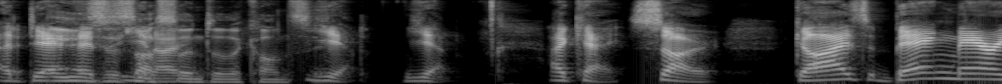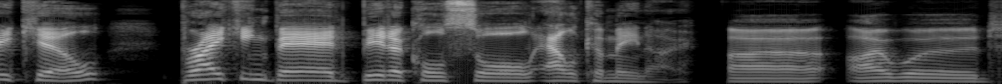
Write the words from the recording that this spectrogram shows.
it, it Eases you us know, into the concept. yeah, yeah. Okay, so guys, Bang Mary Kill, Breaking Bad, Better Call Saul, El Camino. Uh, I would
